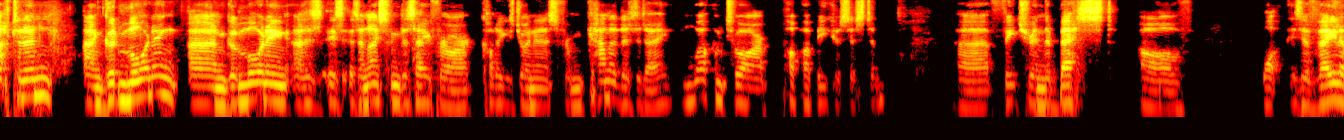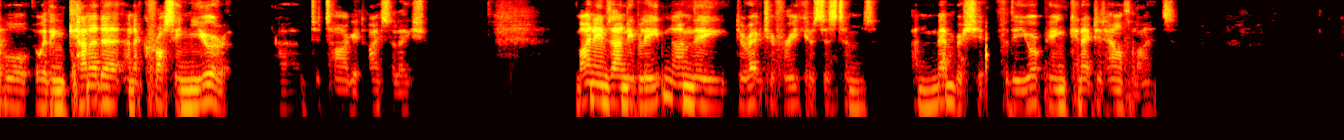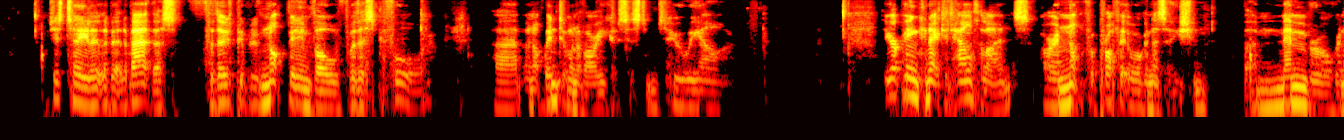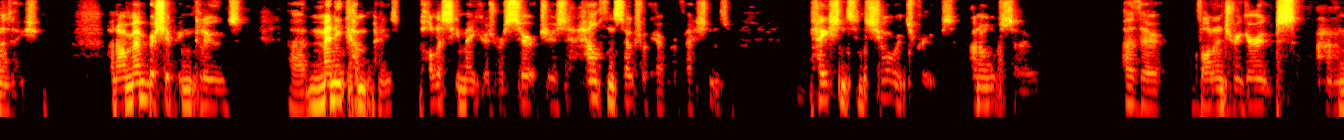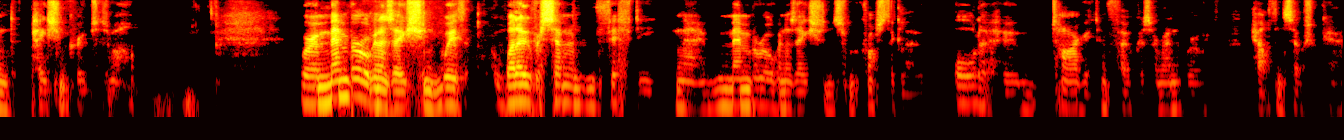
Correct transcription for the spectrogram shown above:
afternoon and good morning. And good morning is, is, is, a nice thing to say for our colleagues joining us from Canada today. Welcome to our pop-up ecosystem uh, featuring the best of what is available within Canada and across in Europe uh, to target isolation. My name's Andy Bleaden. I'm the Director for Ecosystems and Membership for the European Connected Health Alliance. Just tell you a little bit about this for those people who've not been involved with us before uh, and not been to one of our ecosystems, who we are. The European Connected Health Alliance are a not-for-profit organisation, but a member organisation. And our membership includes uh, many companies, policymakers, researchers, health and social care professionals, patients insurance groups, and also other voluntary groups and patient groups as well. We're a member organisation with well over 750 now member organisations from across the globe, all of whom target and focus around the world of health and social care.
